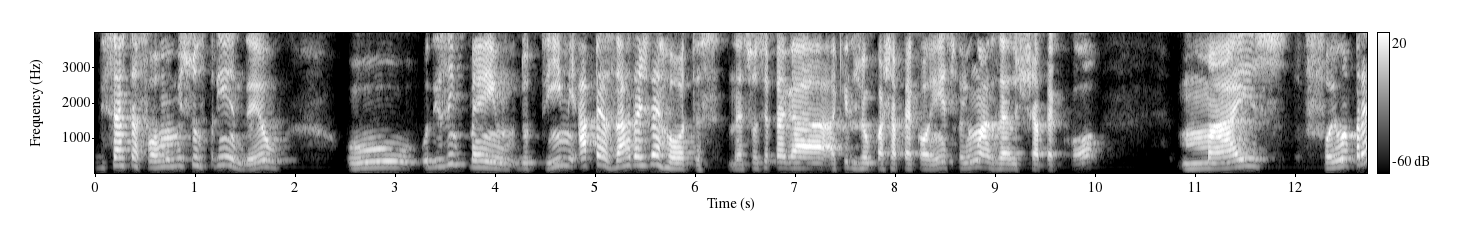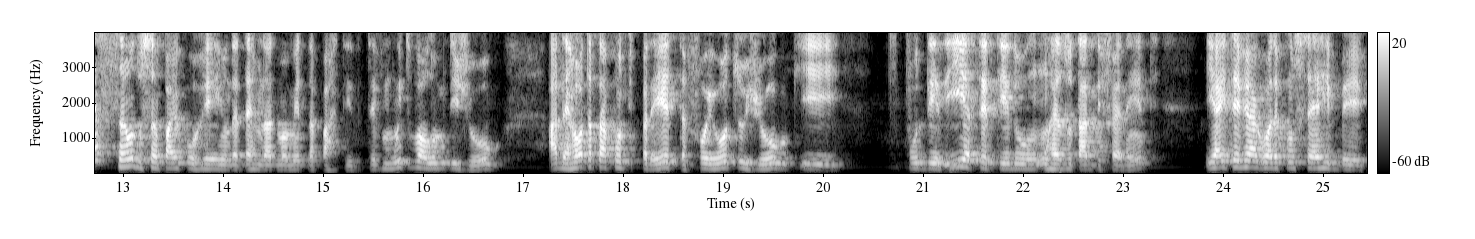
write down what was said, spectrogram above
de certa forma me surpreendeu o, o desempenho do time, apesar das derrotas. Né? Se você pegar aquele jogo com a Chapecoense, foi 1 a 0 de Chapecó, mas foi uma pressão do Sampaio Correia em um determinado momento da partida. Teve muito volume de jogo. A derrota para a Ponte Preta foi outro jogo que, que, poderia ter tido um resultado diferente. E aí teve agora com o CRB.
